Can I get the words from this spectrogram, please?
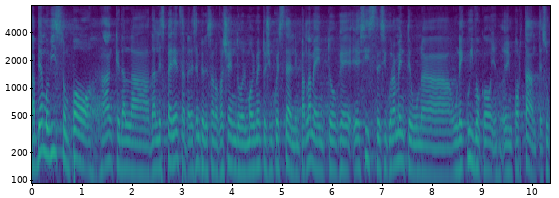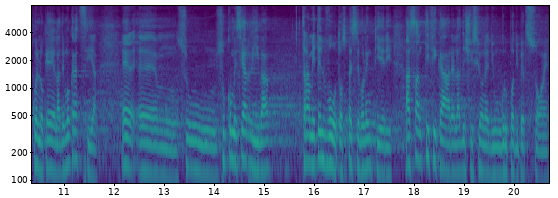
Abbiamo visto un po' anche dall'esperienza per esempio che stanno facendo il Movimento 5 Stelle in Parlamento che esiste sicuramente una, un equivoco importante su quello che è la democrazia e ehm, su, su come si arriva tramite il voto spesso e volentieri a santificare la decisione di un gruppo di persone.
